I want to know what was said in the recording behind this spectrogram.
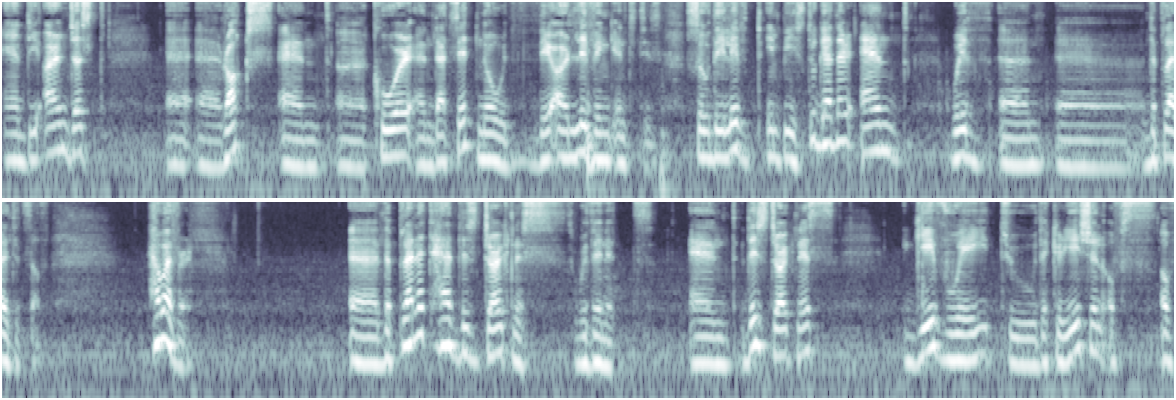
and they aren't just uh, uh, rocks and uh, core and that's it. No, they are living entities. So they lived in peace together and with uh, uh, the planet itself. However, the planet had this darkness within it, and this darkness gave way to the creation of of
